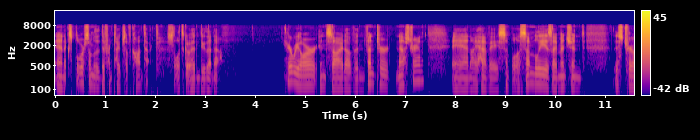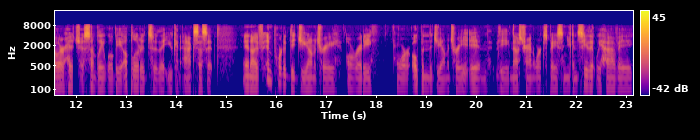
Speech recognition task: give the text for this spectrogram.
and explore some of the different types of contact. So let's go ahead and do that now. Here we are inside of Inventor Nastran and I have a simple assembly. As I mentioned, this trailer hitch assembly will be uploaded so that you can access it. And I've imported the geometry already or opened the geometry in the Nastran workspace and you can see that we have a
